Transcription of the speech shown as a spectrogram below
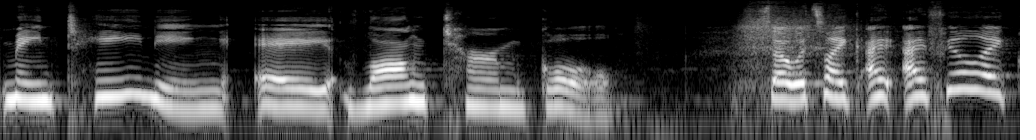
maintaining a long term goal. So it's like I, I feel like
